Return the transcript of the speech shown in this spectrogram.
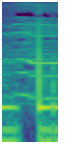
Ooh.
